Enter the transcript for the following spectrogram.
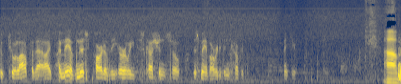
to, to allow for that. I, I may have missed part of the early discussion, so this may have already been covered. Thank you. Um,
